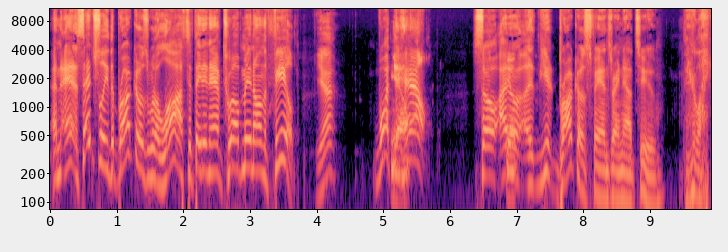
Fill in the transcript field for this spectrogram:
And essentially the Broncos would have lost if they didn't have 12 men on the field. Yeah. What the hell? So I don't. Uh, you, Broncos fans right now too. They're like,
